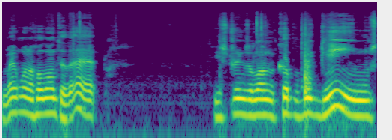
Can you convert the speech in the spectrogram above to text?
You might want to hold on to that. He strings along a couple big games.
